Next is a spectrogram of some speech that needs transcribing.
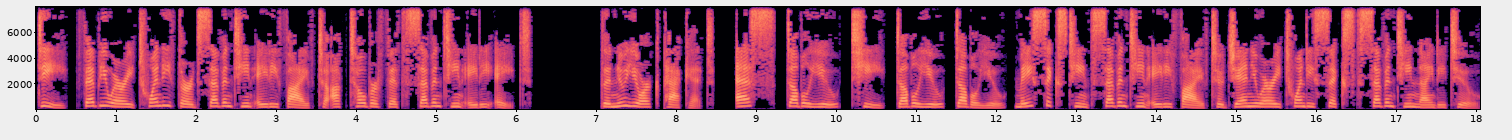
D. February 23, 1785 to October 5, 1788. The New York Packet. S. W. T. W. W. May 16, 1785 to January 26, 1792.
